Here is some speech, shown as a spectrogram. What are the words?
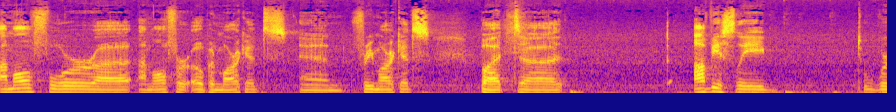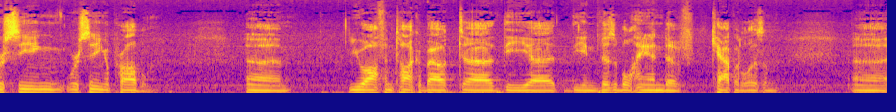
I'm all for uh, I'm all for open markets and free markets, but uh, obviously we're seeing we're seeing a problem. Um, you often talk about uh, the uh, the invisible hand of capitalism, uh,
